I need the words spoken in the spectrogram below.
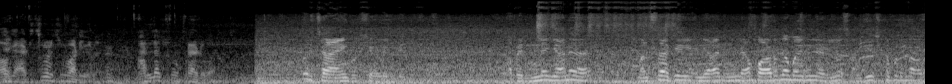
ഓക്കെ അടിച്ചു പൊളിച്ച് പാടികള് നല്ല സൂപ്പറായിട്ട് പാടി ഒരു ചായയും കുടിച്ച് വേണ്ടി അപ്പം എന്നെ ഞാൻ മനസ്സിലാക്കി ഞാൻ ഞാൻ പാടുന്ന മാതിരി എല്ലാം സംഗീതം ഇഷ്ടപ്പെടുന്ന ആൾ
